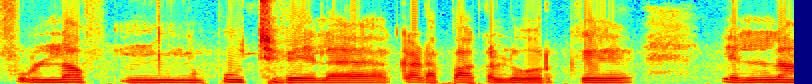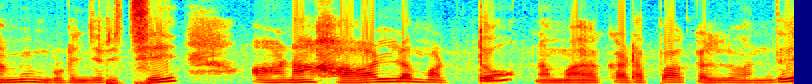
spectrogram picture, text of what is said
ஃபுல்லாக பூச்சி வேலை கடப்பாக்கல் ஒர்க்கு எல்லாமே முடிஞ்சிருச்சு. ஆனால் ஹாலில் மட்டும் நம்ம கடப்பாக்கல் வந்து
